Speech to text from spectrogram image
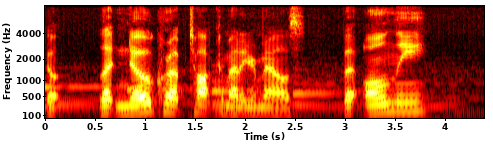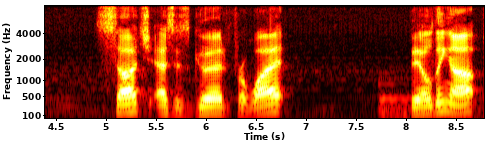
Don't let no corrupt talk come out of your mouths, but only such as is good for what? Building up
